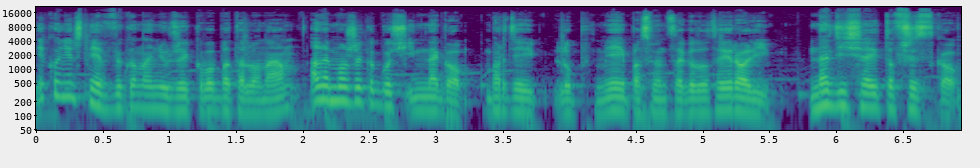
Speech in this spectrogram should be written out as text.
Niekoniecznie w wykonaniu Jacoba Batalona, ale może kogoś innego, bardziej lub mniej pasującego do tej roli. Na dzisiaj to wszystko.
